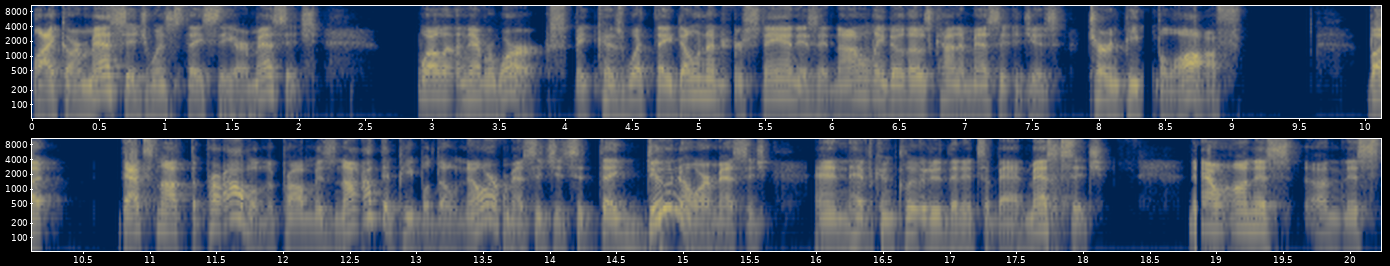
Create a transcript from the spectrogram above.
like our message once they see our message. Well, it never works because what they don't understand is that not only do those kind of messages turn people off, but that's not the problem. The problem is not that people don't know our message, it's that they do know our message and have concluded that it's a bad message. Now, on this on this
